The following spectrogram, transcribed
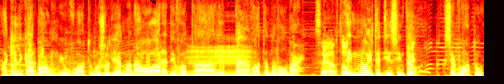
Aquele carvão, eu voto no Juliano, mas na hora de votar, Hum. ele pã, vota no Volmar. Certo. Tem muito disso. Então, você vota. O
